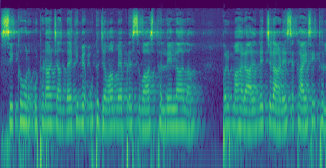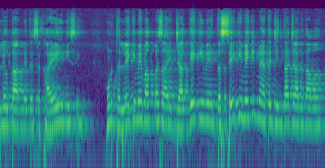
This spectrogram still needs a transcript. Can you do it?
ਸਿੱਖ ਹੁਣ ਉੱਠਣਾ ਚਾਹੁੰਦਾ ਹੈ ਕਿ ਮੈਂ ਉੱਠ ਜਾਵਾਂ, ਮੈਂ ਆਪਣੇ ਸਵਾਸ ਥੱਲੇ ਲਾ ਲਾਂ। ਪਰ ਮਹਾਰਾਜ ਨੇ ਚੜਾਣੇ ਸਿਖਾਏ ਸੀ, ਥੱਲੇ ਉਤਾਰਨੇ ਤੇ ਸਿਖਾਏ ਹੀ ਨਹੀਂ ਸੀ। ਹੁਣ ਥੱਲੇ ਕਿਵੇਂ ਵਾਪਸ ਆਏ, ਜਾਗੇ ਕਿਵੇਂ, ਦੱਸੇ ਕਿਵੇਂ ਕਿ ਮੈਂ ਤੇ ਜਿੰਦਾ ਜਾਗਦਾ ਵਾਂ?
